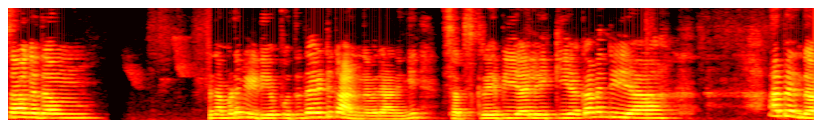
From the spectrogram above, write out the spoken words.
സ്വാഗതം. നമ്മുടെ വീഡിയോ പുതുതായിട്ട് കാണുന്നവരാണെങ്കിൽ സബ്സ്ക്രൈബ് ചെയ്യുക ലൈക്ക് ചെയ്യുക കമന്റ് ചെയ്യുക. അപ്പോൾ എന്താ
